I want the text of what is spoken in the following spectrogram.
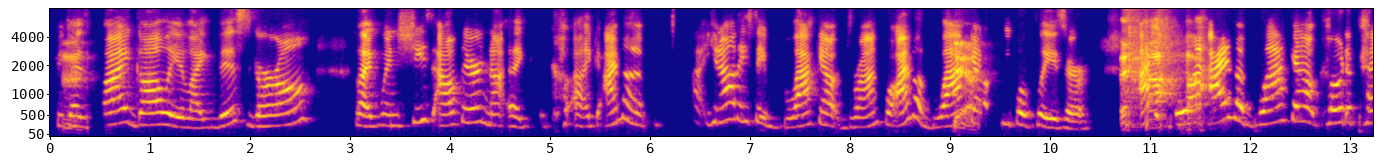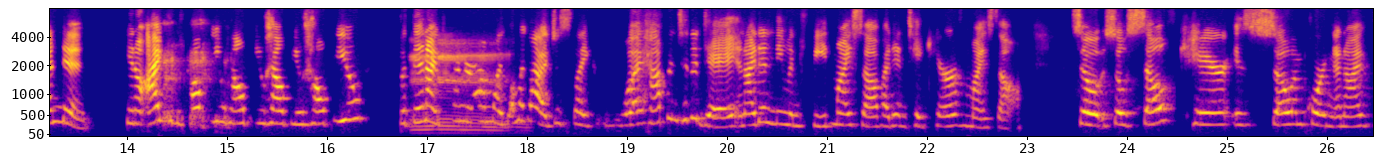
because mm. by golly like this girl like when she's out there not like like i'm a you know how they say blackout drunk well i'm a blackout yeah. people pleaser I'm, I'm a blackout codependent you know i can help you help you help you help you but then mm. I turned around like, oh my God, just like what happened to the day? And I didn't even feed myself. I didn't take care of myself. So, so self-care is so important. And I've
